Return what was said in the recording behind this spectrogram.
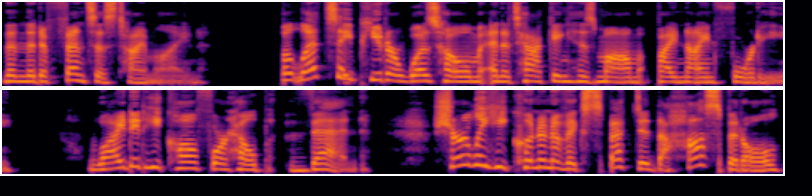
than the defense's timeline. But let's say Peter was home and attacking his mom by 940. Why did he call for help then? Surely he couldn't have expected the hospital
